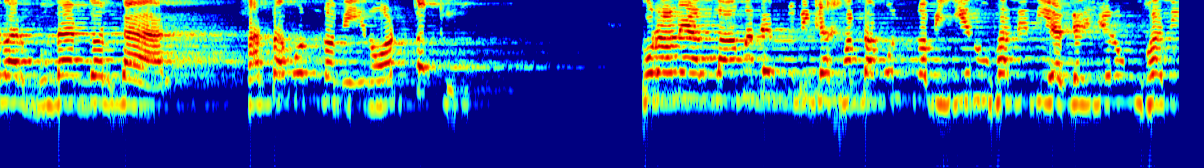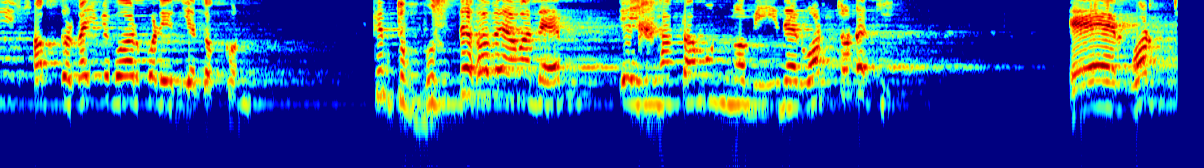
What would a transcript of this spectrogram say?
এবার বুঝার দরকার, খাতামুন নবীন অর্থ কি? কোরআনে আল্লাহ আমাদের নবীকে খাতামুন নবীন উপাধি দিয়েছেন, এই জন্য উপাধি শব্দটাই ব্যবহার করেছি এতক্ষণ। কিন্তু বুঝতে হবে আমাদের, এই খাতামুন নবীনের অর্থটা কি? এর অর্থ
